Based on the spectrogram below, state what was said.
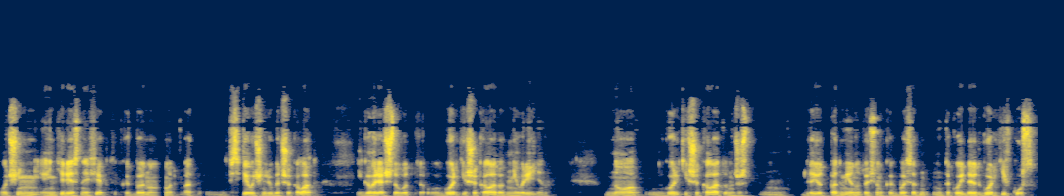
очень интересный эффект, как бы, ну, вот, все очень любят шоколад и говорят, что вот горький шоколад, он не вреден. Но горький шоколад, он же дает подмену, то есть он как бы он такой дает горький вкус,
